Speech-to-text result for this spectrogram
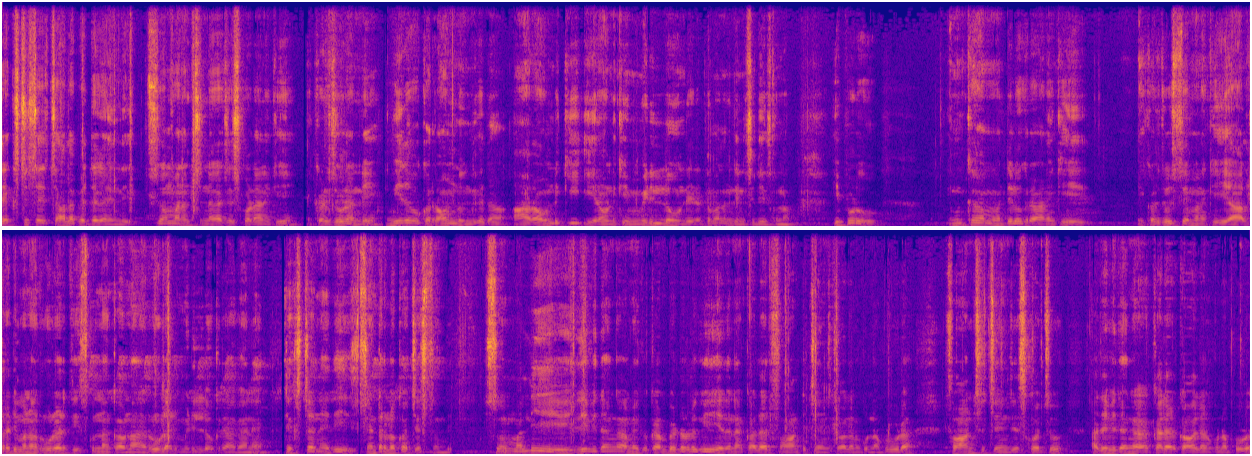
టెక్స్ట్ సైజ్ చాలా పెద్దగా అయింది. సో మనం చిన్నగా చేసుకోవడానికి ఇక్కడ చూడండి మీద ఒక రౌండ్ ఉంది కదా. ఆ రౌండ్కి ఈ రౌండ్కి మిడిల్లో ఉండేటట్టు మనం దీన్ని తీసుకున్నాం ఇప్పుడు ఇంకా మధ్యలోకి రావడానికి ఇక్కడ చూస్తే మనకి ఆల్రెడీ మనం రూలర్ తీసుకున్నాం కావున రూలర్ మిడిల్లోకి రాగానే టెక్స్ట్ అనేది సెంటర్లోకి వచ్చేస్తుంది. సో మళ్ళీ ఇదే విధంగా మీకు కంప్యూటర్లోకి ఏదైనా కలర్ ఫాంట్ చేంజ్ కావాలనుకున్నప్పుడు కూడా ఫాంట్స్ చేంజ్ చేసుకోవచ్చు. అదేవిధంగా కలర్ కావాలనుకున్నప్పుడు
